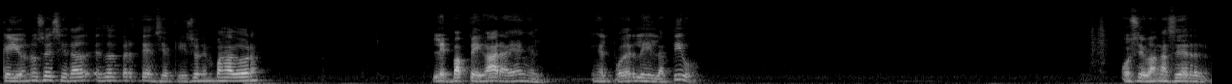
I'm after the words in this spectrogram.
que yo no sé si esa, advertencia que hizo la embajadora les va a pegar allá en el, en el Poder Legislativo. O se van a hacer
